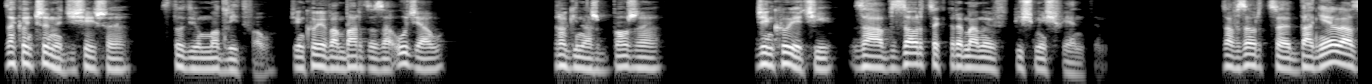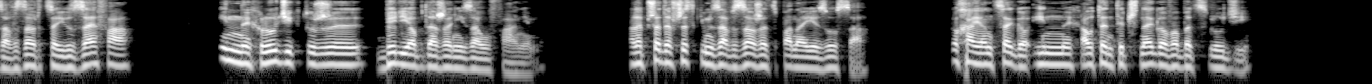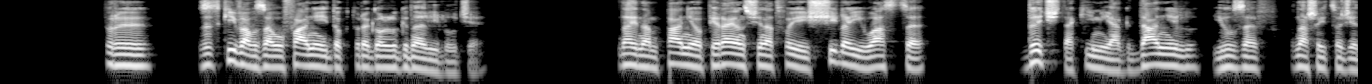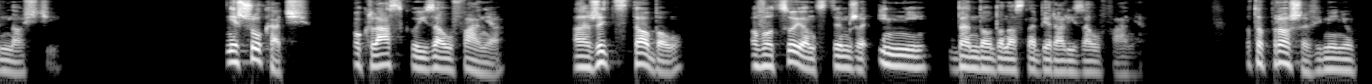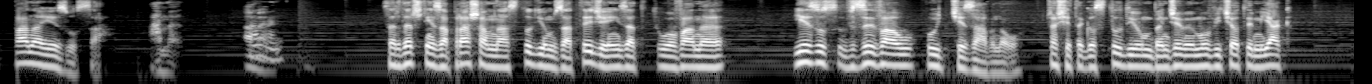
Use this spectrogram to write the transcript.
Zakończymy dzisiejsze studium modlitwą. Dziękuję Wam bardzo za udział. Drogi nasz Boże, dziękuję Ci za wzorce, które mamy w Piśmie Świętym. Za wzorce Daniela, za wzorce Józefa, innych ludzi, którzy byli obdarzeni zaufaniem. Ale przede wszystkim za wzorzec Pana Jezusa, kochającego innych, autentycznego wobec ludzi, który zyskiwał zaufanie i do którego lgnęli ludzie. Daj nam, Panie, opierając się na Twojej sile i łasce, być takimi jak Daniel, Józef w naszej codzienności. Nie szukać poklasku i zaufania, ale żyć z Tobą, owocując tym, że inni będą do nas nabierali zaufania. Oto proszę w imieniu Pana Jezusa. Amen. Amen. Serdecznie zapraszam na studium za tydzień zatytułowane Jezus wzywał, pójdźcie za mną. W czasie tego studium będziemy mówić o tym, jak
